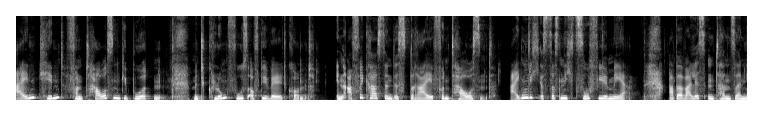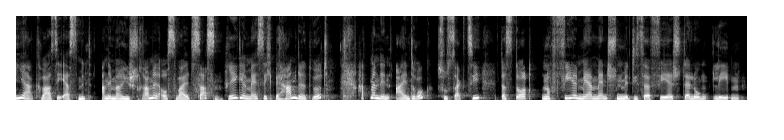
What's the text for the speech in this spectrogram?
ein Kind von 1000 Geburten mit Klumpfuß auf die Welt kommt. In Afrika sind es drei von 1000. Eigentlich ist das nicht so viel mehr. Aber weil es in Tansania quasi erst mit Annemarie Schrammel aus Waldsassen regelmäßig behandelt wird, hat man den Eindruck, so sagt sie, dass dort noch viel mehr Menschen mit dieser Fehlstellung leben.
